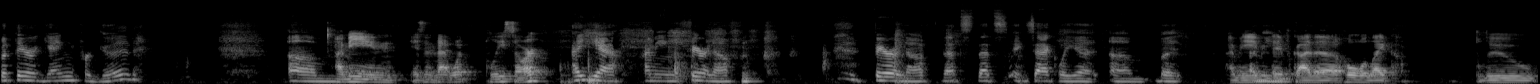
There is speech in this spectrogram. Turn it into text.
but they're a gang for good um I mean, isn't that what police are? I, yeah i mean fair enough fair enough that's that's exactly it um but I mean, mean- they've got a whole like blue,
